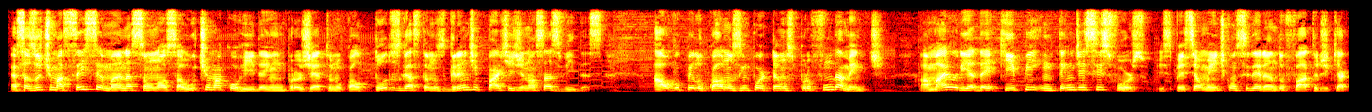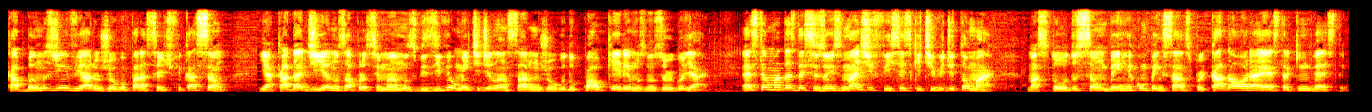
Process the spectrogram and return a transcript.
essas últimas seis semanas são nossa última corrida em um projeto no qual todos gastamos grande parte de nossas vidas. Algo pelo qual nos importamos profundamente. A maioria da equipe entende esse esforço, especialmente considerando o fato de que acabamos de enviar o jogo para certificação, e a cada dia nos aproximamos visivelmente de lançar um jogo do qual queremos nos orgulhar. Esta é uma das decisões mais difíceis que tive de tomar, mas todos são bem recompensados por cada hora extra que investem.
